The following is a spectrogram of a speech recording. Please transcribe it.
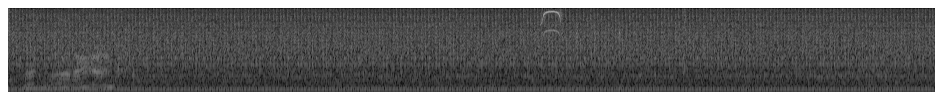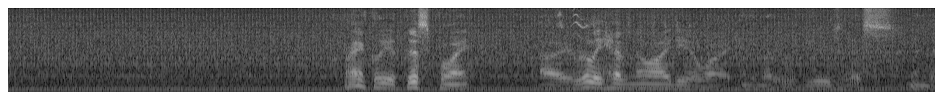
Spin that arm. Frankly, at this point, I really have no idea why anybody would use this in the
